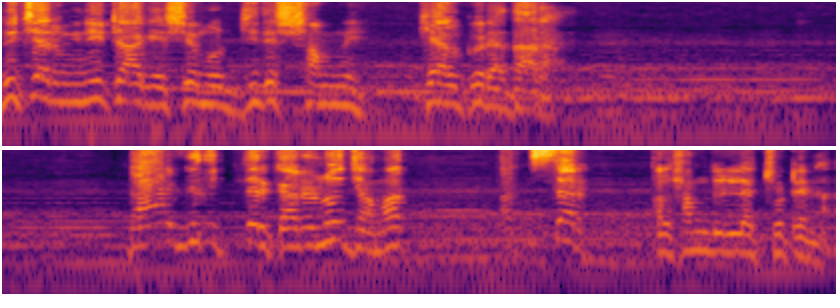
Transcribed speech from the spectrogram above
দুই চার মিনিট আগে সে মসজিদের সামনে খেয়াল করে দাঁড়ায়। তার গুরুত্বের কারণেও জামাত আকসার আলহামদুলিল্লাহ ছোটে না।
